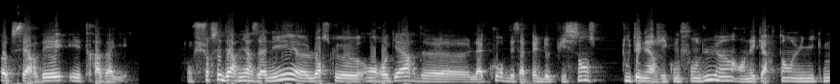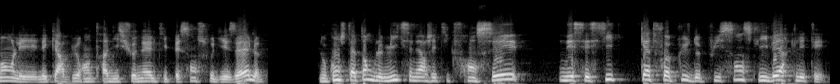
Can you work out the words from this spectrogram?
observés et travaillés. Donc, sur ces dernières années, lorsque on regarde la courbe des appels de puissance, toute énergie confondue, hein, en écartant uniquement les, les, carburants traditionnels type essence ou diesel, nous constatons que le mix énergétique français nécessite quatre fois plus de puissance l'hiver que l'été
